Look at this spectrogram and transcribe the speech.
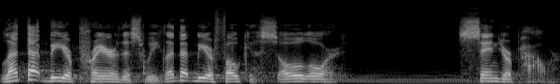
let that be your prayer this week. Let that be your focus. Oh Lord, send your power.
